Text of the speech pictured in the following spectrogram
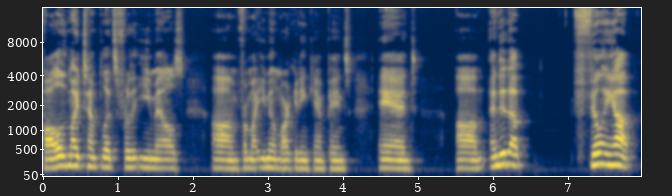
followed my templates for the emails um, from my email marketing campaigns, and um, ended up filling up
